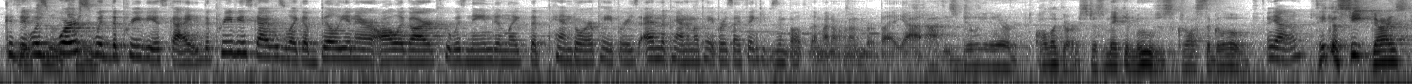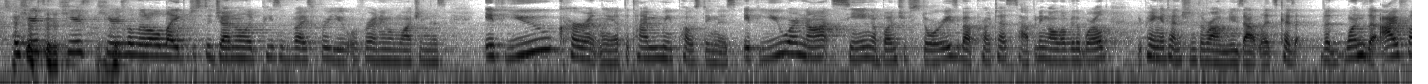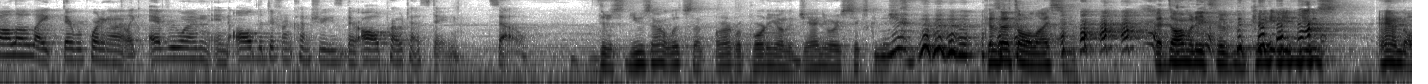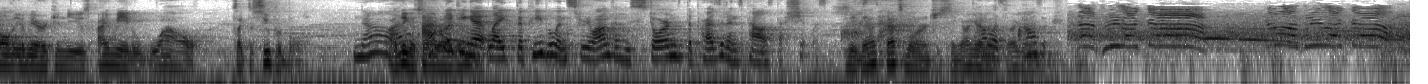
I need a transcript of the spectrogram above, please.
Because it was worse true. with the previous guy the previous guy was like a billionaire oligarch who was named in like the pandora papers and the panama papers i think he was in both of them i don't remember but yeah God, these billionaire oligarchs just making moves across the globe. yeah Take a seat, guys. But here's here's here's a little like just a general piece of advice for you or for anyone watching this. If you currently, at the time of me posting this, if you are not seeing a bunch of stories about protests happening all over the world, you're paying attention to the wrong news outlets. Because the ones that I follow, like they're reporting on it. Like everyone in all the different countries, they're all protesting. So There's news outlets that aren't reporting on the January 6th Commission. Because that's all I see. That dominates the Canadian news and all the American news. I mean, wow. It's like the Super Bowl. No, I think it's on I'm right looking now. at like the people in Sri Lanka who stormed the president's palace. That shit was See, that, that's more interesting. I gotta, was I gotta awesome. That's Sri Lanka! Come on, Sri Lanka!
